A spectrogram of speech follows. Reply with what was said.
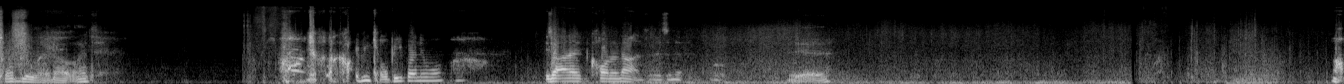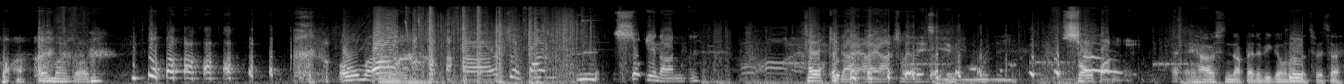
Sod your lad. I can't even kill people anymore. Is that a corner Nanton, isn't it? Yeah. Oh my god. oh my god. That's a fun. Suck your nan. Fucking, I, I actually hate you more than. So bad at it. Hey, Harrison, that better be going on the Twitter.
